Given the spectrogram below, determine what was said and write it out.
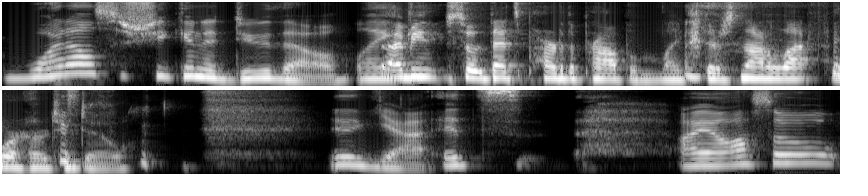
What else is she gonna do though? Like, I mean, so that's part of the problem. Like, there's not a lot for her to do. Uh, yeah, it's. I also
